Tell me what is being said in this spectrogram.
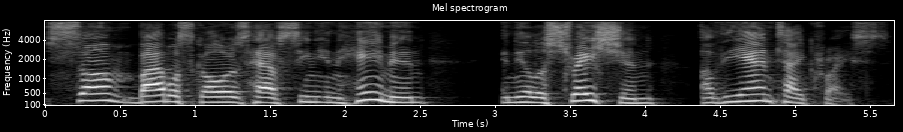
some Bible scholars have seen in Haman an illustration of the Antichrist.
